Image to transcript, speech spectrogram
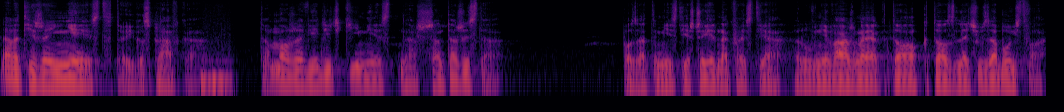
Nawet jeżeli nie jest to jego sprawka, to może wiedzieć, kim jest nasz szantażysta. Poza tym jest jeszcze jedna kwestia, równie ważna jak to, kto zlecił zabójstwa.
